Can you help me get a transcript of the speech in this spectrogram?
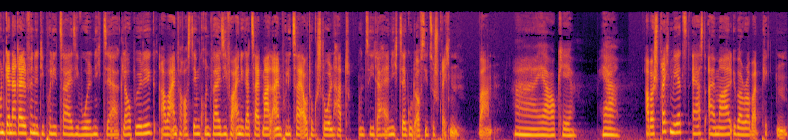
Und generell findet die Polizei sie wohl nicht sehr glaubwürdig, aber einfach aus dem Grund, weil sie vor einiger Zeit mal ein Polizeiauto gestohlen hat und sie daher nicht sehr gut auf sie zu sprechen waren. Ah, ja, okay. Ja, aber sprechen wir jetzt erst einmal über Robert Picton.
